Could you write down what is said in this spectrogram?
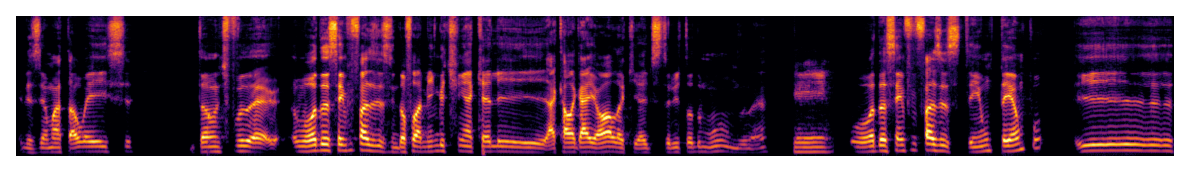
eles iam matar o Ace. Então, tipo, é, o Oda sempre faz isso. Do Flamengo tinha aquele, aquela gaiola que ia destruir todo mundo, né? Sim. O Oda sempre faz isso. Tem um tempo e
